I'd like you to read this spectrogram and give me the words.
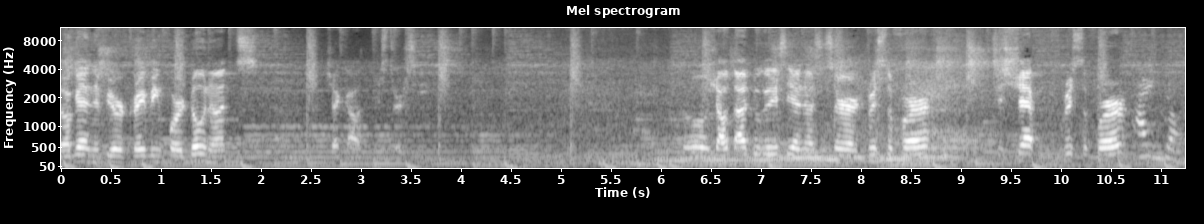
So again, if you're craving for donuts, check out Mr. C. So shout out to guys si, ano, si Sir Christopher, si Chef Christopher, I don't.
